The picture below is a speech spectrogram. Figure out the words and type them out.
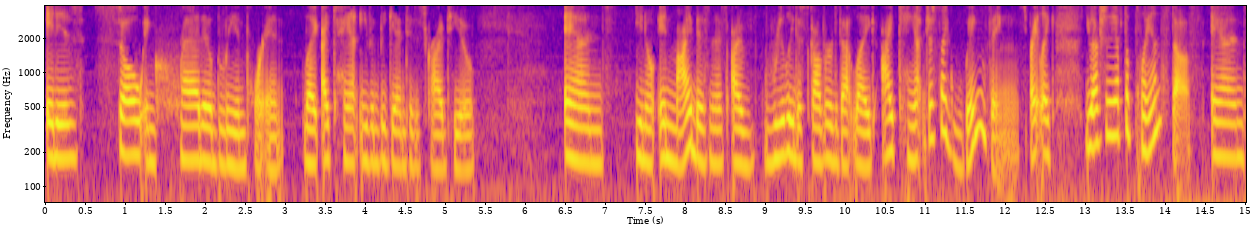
it is so incredibly important. Like I can't even begin to describe to you. And you know, in my business, I've really discovered that like I can't just like wing things, right? Like you actually have to plan stuff. And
